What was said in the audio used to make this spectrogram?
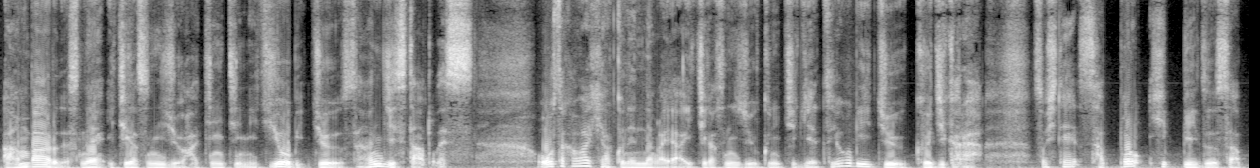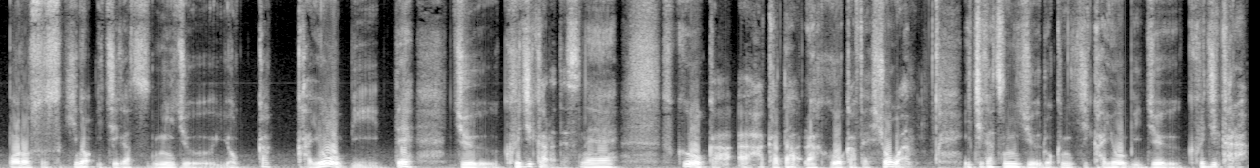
アンバールですね。1月28日日曜日13時スタートです。大阪は100年長屋1月29日月曜日19時から。そして、札幌ヒッピーズ札幌すすきの1月24日火曜日で19時からですね。福岡、博多落語カフェ昭和1月26日火曜日19時から。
